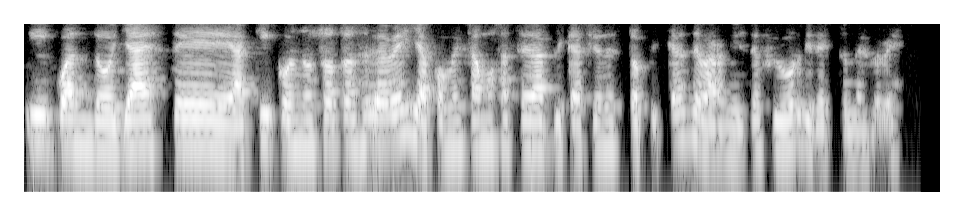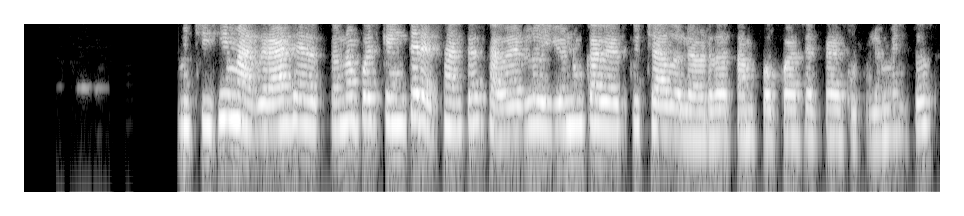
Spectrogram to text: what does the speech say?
y cuando ya esté aquí con nosotros el bebé, ya comenzamos a hacer aplicaciones tópicas de barniz de flúor directo en el bebé. Muchísimas gracias, doctor. No, pues qué interesante saberlo. Yo nunca había escuchado, la verdad, tampoco acerca de suplementos.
